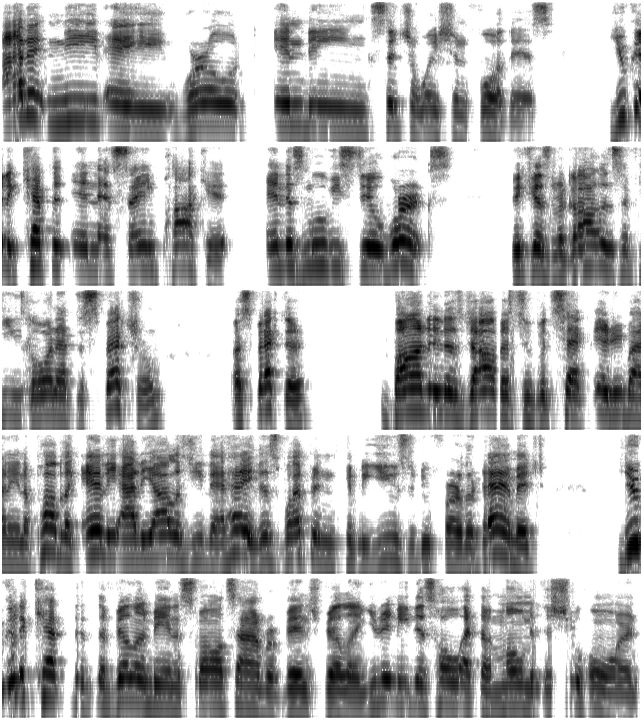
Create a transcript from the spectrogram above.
I didn't need a world-ending situation for this. You could have kept it in that same pocket, and this movie still works because regardless if he's going at the Spectrum, a Spectre, Bond in his job is to protect everybody in the public and the ideology that hey, this weapon can be used to do further damage you could have kept the, the, villain being a small time revenge villain. You didn't need this whole at the moment the shoehorn.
